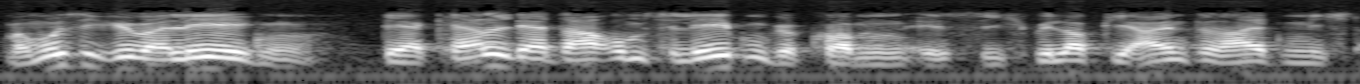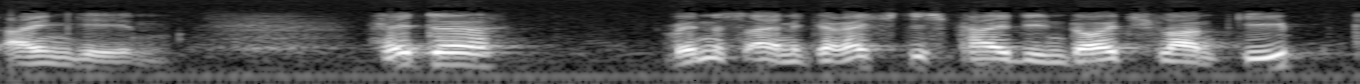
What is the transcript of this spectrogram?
Man muss sich überlegen, der Kerl, der da ums Leben gekommen ist, ich will auf die Einzelheiten nicht eingehen, hätte, wenn es eine Gerechtigkeit in Deutschland gibt,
